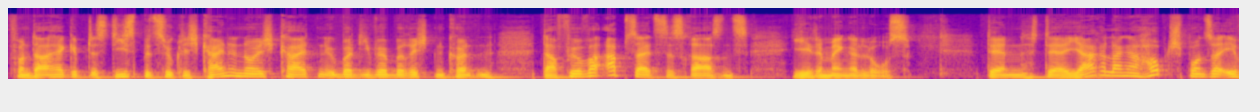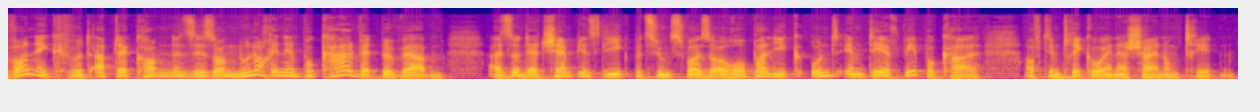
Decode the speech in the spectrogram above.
Von daher gibt es diesbezüglich keine Neuigkeiten, über die wir berichten könnten. Dafür war abseits des Rasens jede Menge los. Denn der jahrelange Hauptsponsor Evonik wird ab der kommenden Saison nur noch in den Pokalwettbewerben, also in der Champions League bzw. Europa League und im DFB-Pokal, auf dem Trikot in Erscheinung treten.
